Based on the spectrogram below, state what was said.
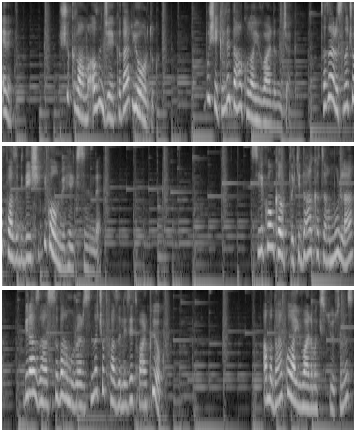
Evet. Şu kıvamı alıncaya kadar yoğurduk. Bu şekilde daha kolay yuvarlanacak. Tadı arasında çok fazla bir değişiklik olmuyor her ikisinin de. Silikon kalıptaki daha katı hamurla biraz daha sıvı hamur arasında çok fazla lezzet farkı yok. Ama daha kolay yuvarlamak istiyorsanız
